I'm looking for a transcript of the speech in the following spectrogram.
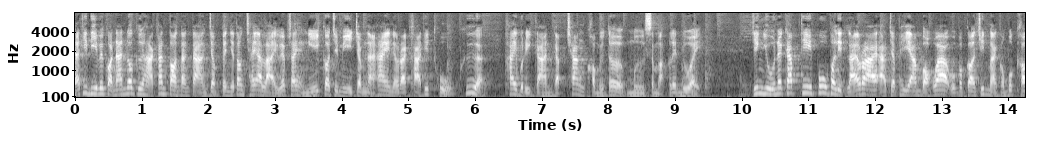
และที่ดีไปกว่านนั้นก็คือหากขั้นตอนต่างๆจำเป็นจะต้องใช้อะไรเว็บไซต์แห่งนี้ก็จะมีจำหน่ายให้ในราคาที่ถูกเพื่อให้บริการกับช่างคอมพิวเตอร์มือสมัครเล่นด้วยจริงอยู่นะครับที่ผู้ผลิตหลายรายอาจจะพยายามบอกว่าอุปกรณ์ชิ้นใหม่ของพวกเขา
